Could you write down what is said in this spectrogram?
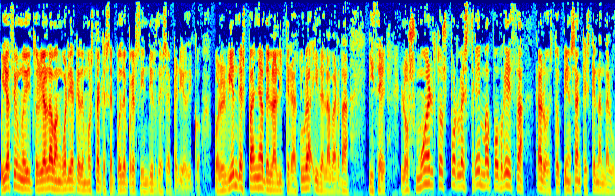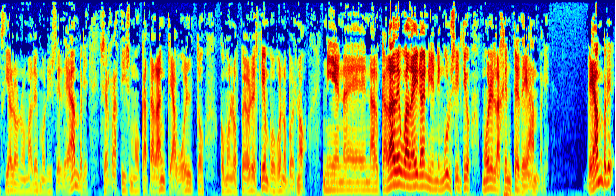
Hoy hace un editorial La Vanguardia que demuestra que se puede prescindir de ese periódico. Por el bien de España, de la literatura y de la verdad. Dice, los muertos por la extrema pobreza. Claro, esto piensan que es que en Andalucía lo normal es morirse de hambre. Ese racismo catalán que ha vuelto como en los peores tiempos. Bueno, pues no. Ni en, Alcalá de Guadaira ni en ningún sitio muere la gente de hambre. De hambre,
